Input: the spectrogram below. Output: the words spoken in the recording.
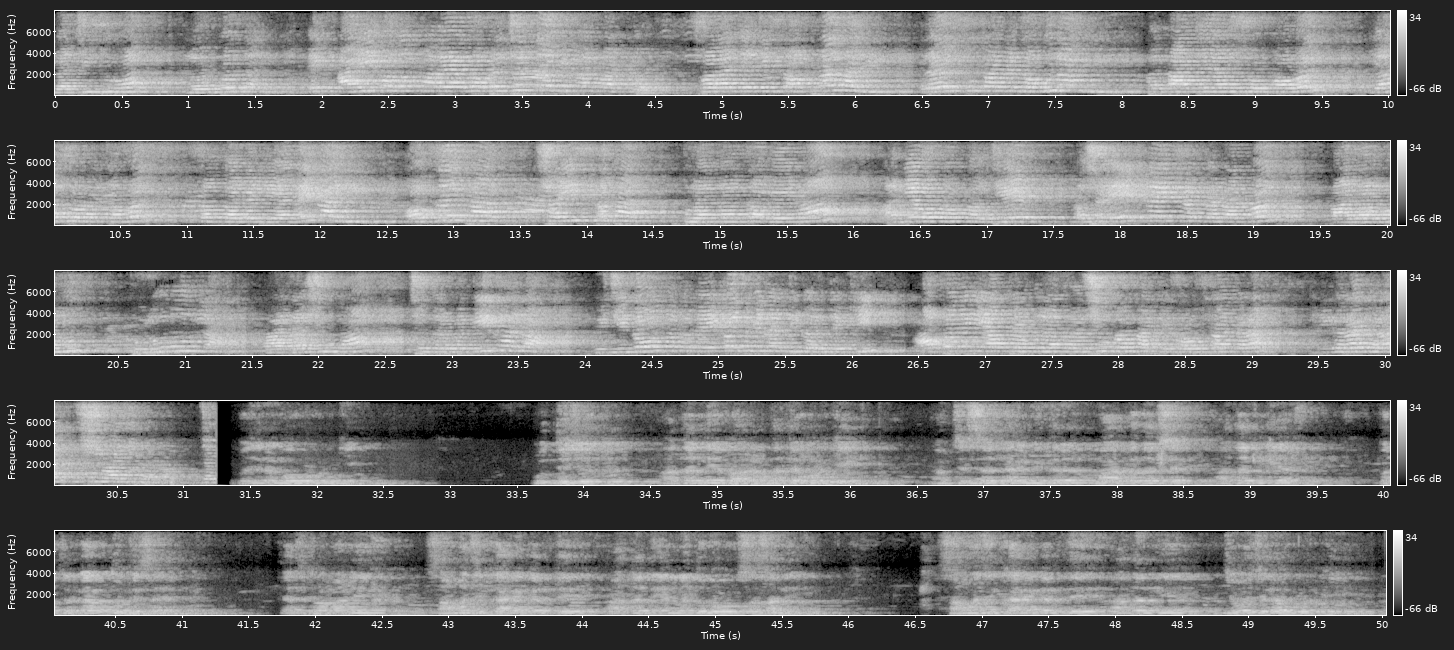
पराक्रमाने याची सुरुवात लवकर झाली एक बजरंग घोडके उद्योजक आदरणीय भारतनाट्य घोडके आमचे सहकारी मित्र, मार्गदर्शक, आदरणीय पत्रकार तुटे साहेब. त्याचप्रमाणे सामाजिक कार्यकर्ते, आदरणीय नंदुभाऊ ससाने. सामाजिक कार्यकर्ते, आदरणीय जीवाजीराव घोडके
